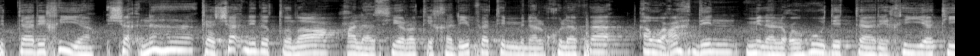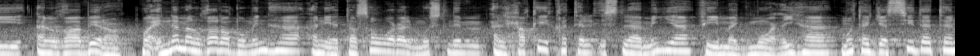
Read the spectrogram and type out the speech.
التاريخية. شأنها كشأن الاطلاع على سيرة خليفة من الخلفاء أو عهد من العهود التاريخية الغابرة وإنما الغرض منها أن يتصور المسلم الحقيقة الإسلامية في مجموعها متجسدة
